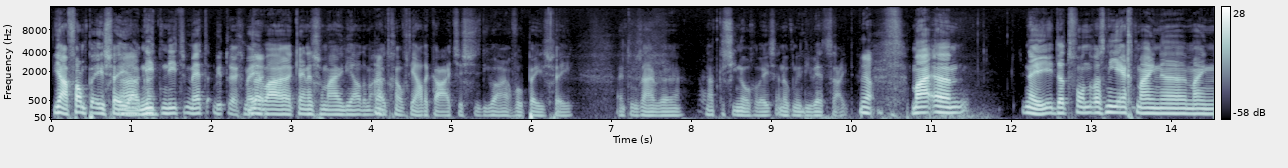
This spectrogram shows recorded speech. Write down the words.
Ja, van PSV. Ah, ja. niet, niet met Utrecht mee. Nee. Er waren kennis van mij, die hadden me Ja. uitgenodigd. Die hadden kaartjes, die waren voor PSV. En toen zijn we naar het casino geweest en ook naar die wedstrijd. Ja. Maar ehm, nee, dat vond, was niet echt mijn, eh, mijn,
